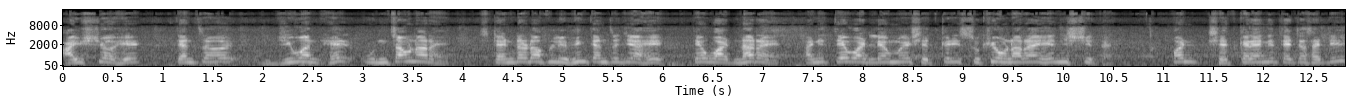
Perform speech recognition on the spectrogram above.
आयुष्य हे त्यांचं जीवन हे उंचावणार आहे. स्टँडर्ड ऑफ लिव्हिंग त्यांचं जे आहे ते वाढणार आहे. आणि ते वाढल्यामुळे शेतकरी सुखी होणार आहे हे निश्चित आहे. पण शेतकऱ्यांनी त्याच्यासाठी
